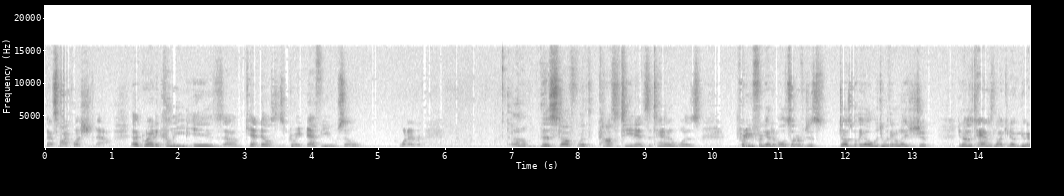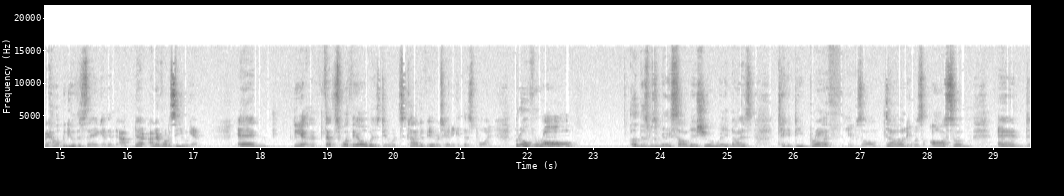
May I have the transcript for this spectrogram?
That's my question now. Uh, granted, Khalid is um, Kent Nelson's great nephew, so whatever. Um, the stuff with Constantine and Zatanna was pretty forgettable. It sort of just does what they always do with their relationship. You know, Zatanna's like, you know, you're to help me do this thing, and then I'm ne- I never want to see you again. And yeah, that's what they always do. It's kind of irritating at this point. But overall, uh, this was a really solid issue, really nice. Take a deep breath. It was all done. It was awesome. And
